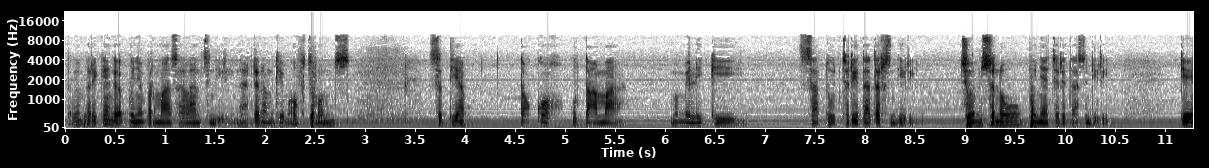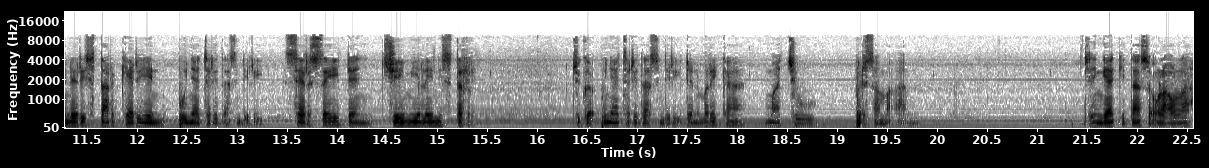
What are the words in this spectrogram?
tapi mereka nggak punya permasalahan sendiri. Nah, dalam Game of Thrones, setiap tokoh utama memiliki satu cerita tersendiri. Jon Snow punya cerita sendiri. Daenerys Targaryen punya cerita sendiri. Cersei dan Jaime Lannister juga punya cerita sendiri dan mereka maju bersamaan sehingga kita seolah-olah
